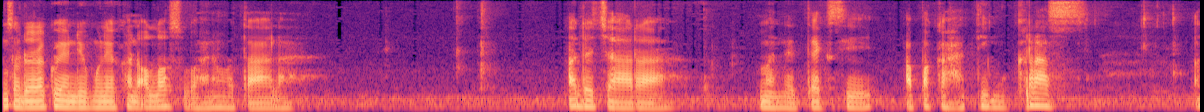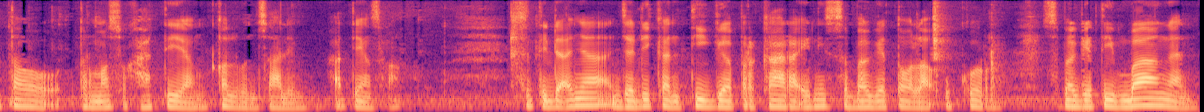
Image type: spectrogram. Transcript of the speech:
Saudaraku yang dimuliakan Allah Subhanahu wa taala. Ada cara mendeteksi apakah hatimu keras atau termasuk hati yang kalbun salim, hati yang selamat. Setidaknya jadikan tiga perkara ini sebagai tolak ukur, sebagai timbangan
